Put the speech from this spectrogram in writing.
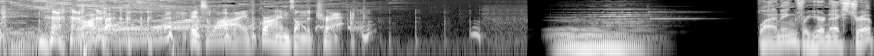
wrong button. it's live. Grimes on the track. Planning for your next trip?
